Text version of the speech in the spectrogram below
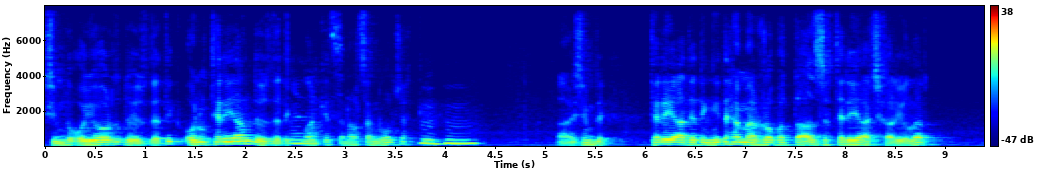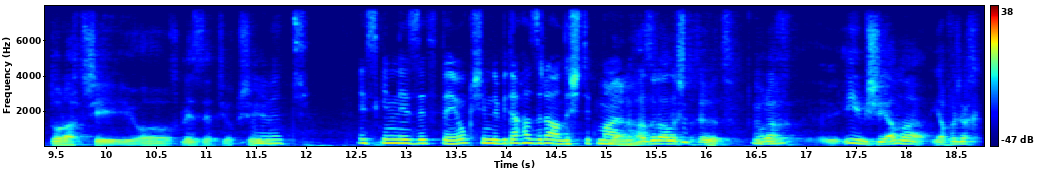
Şimdi o yoğurdu da özledik. Onun tereyağını da özledik. Marketten alsan ne olacak ki? Ha, şimdi tereyağı dediğin gibi hemen robotta azıcık tereyağı çıkarıyorlar. Dorak şeyi yok, lezzet yok, bir şey yok. Evet. Eskinin lezzeti de yok. Şimdi bir de hazıra alıştık malum. Yani hazır alıştık evet. Dorak e, iyi bir şey ama yapacak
